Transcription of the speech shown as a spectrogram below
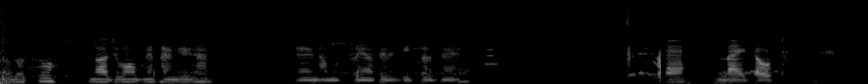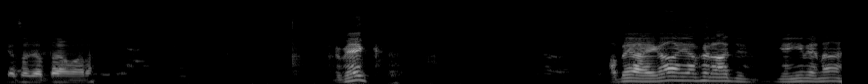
तो दोस्तों मैं आ चुका हूँ अपने फ्रेंड के घर एंड हम उसको यहाँ से रिसीव करते हैं। नाइट आउट कैसा जाता है हमारा? विवेक? अबे आएगा या फिर आज यहीं रहना है?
